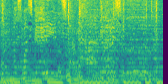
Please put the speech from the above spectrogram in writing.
Recuerdos más queridos, la radio eres tú.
